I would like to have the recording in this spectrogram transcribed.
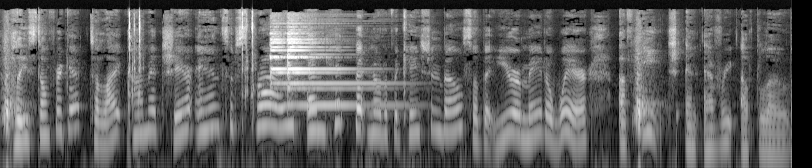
Please don't forget to like, comment, share, and subscribe, and hit that notification bell so that you are made aware of each and every upload.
